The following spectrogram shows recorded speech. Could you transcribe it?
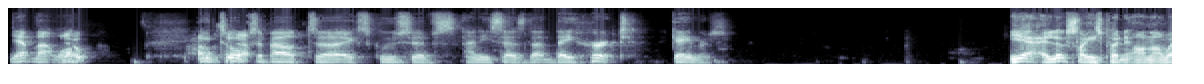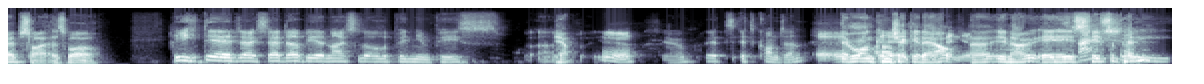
yep, that one. Nope. He talks it. about uh, exclusives and he says that they hurt gamers. yeah, it looks like he's putting it on our website as well. He did. I said that'll be a nice little opinion piece. Uh, Yep. Yeah. You know, it's it's content. It is- Everyone can check it out. Uh, you know, it is it's his actually, opinion.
